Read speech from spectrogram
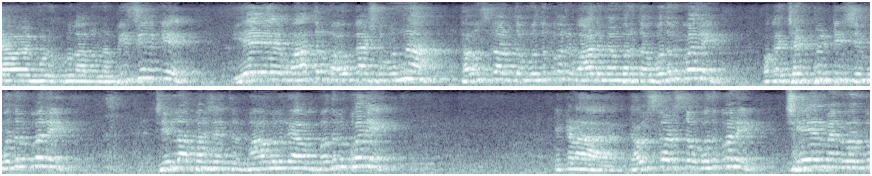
యాభై మూడు కులాలు ఉన్న బీసీలకి ఏ మాత్రం అవకాశం ఉన్నా కౌన్సిలర్తో మొదలుకొని వార్డు మెంబర్తో మొదలుకొని ఒక జడ్పీటీసీ మొదలుకొని జిల్లా పరిషత్ మామూలుగా మొదలుకొని ఇక్కడ కౌన్సిలర్స్తో మొదలుకొని చైర్మన్ వరకు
